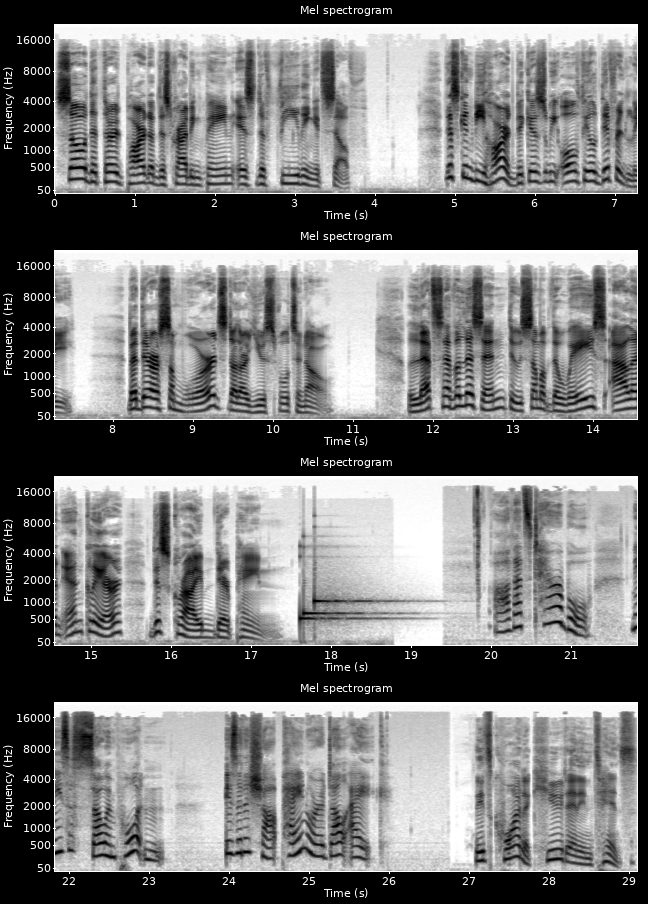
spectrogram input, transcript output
So, the third part of describing pain is the feeling itself. This can be hard because we all feel differently, but there are some words that are useful to know. Let's have a listen to some of the ways Alan and Claire describe their pain. Ah, oh, that's terrible. Knees are so important. Is it a sharp pain or a dull ache? It's quite acute and intense.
